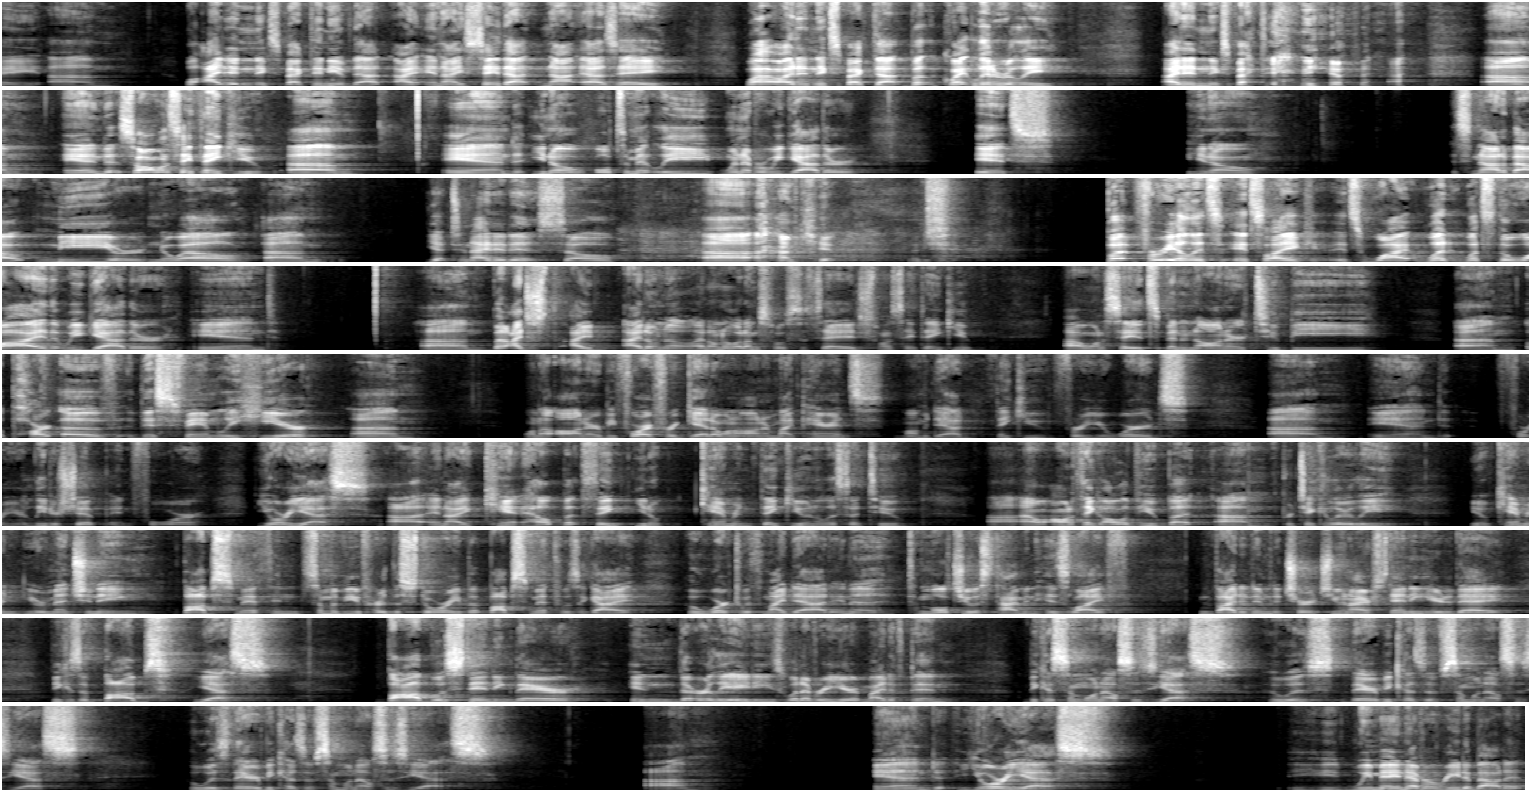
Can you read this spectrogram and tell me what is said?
Hey, um, well, I didn't expect any of that. I, and I say that not as a, wow, I didn't expect that, but quite literally, I didn't expect any of that. Um, and so I want to say thank you. Um, and, you know, ultimately, whenever we gather, it's, you know, it's not about me or Noel. Um, yet tonight it is. So uh, I'm kidding. But for real, it's it's like it's why what what's the why that we gather and um, but I just I I don't know I don't know what I'm supposed to say. I just want to say thank you. I want to say it's been an honor to be um, a part of this family here. Um, I want to honor before I forget. I want to honor my parents, mom and dad. Thank you for your words um, and for your leadership and for your yes. Uh, and I can't help but think, you know, Cameron, thank you, and Alyssa too. Uh, I, I want to thank all of you, but um, particularly, you know, Cameron, you were mentioning Bob Smith, and some of you have heard the story, but Bob Smith was a guy who worked with my dad in a tumultuous time in his life, invited him to church. You and I are standing here today because of Bob's yes. Bob was standing there in the early 80s, whatever year it might have been because someone else's yes, who was there because of someone else's yes, who was there because of someone else's yes. Um, and your yes, we may never read about it,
